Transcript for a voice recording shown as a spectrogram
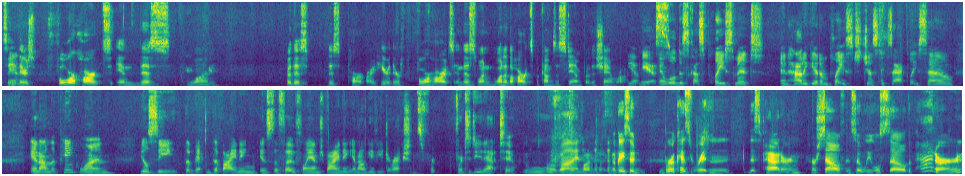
See, And- there's four hearts in this one for this this part right here. There are four hearts, and this one, one of the hearts becomes a stem for the shamrock. Yep. Yes. And we'll discuss placement and how to get them placed just exactly so. And on the pink one, you'll see the the binding is the faux flange binding, and I'll give you directions for for to do that too. Ooh, Oh, that's fun. a fun. Okay, so Brooke has written this pattern herself, and so we will sell the pattern.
